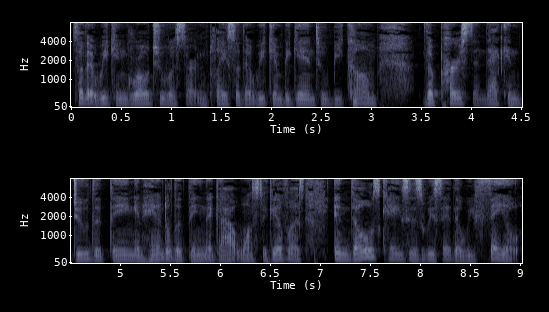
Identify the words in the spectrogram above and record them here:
so that we can grow to a certain place, so that we can begin to become the person that can do the thing and handle the thing that God wants to give us. In those cases, we say that we failed.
